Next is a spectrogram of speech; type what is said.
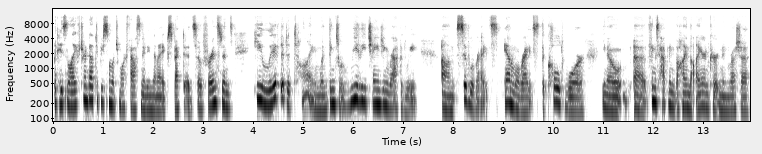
But his life turned out to be so much more fascinating than I expected. So, for instance, he lived at a time when things were really changing rapidly. Um, civil rights, animal rights, the Cold War, you know, uh, things happening behind the Iron Curtain in Russia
